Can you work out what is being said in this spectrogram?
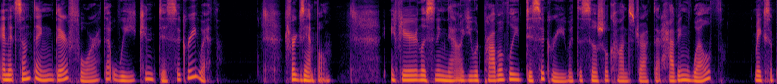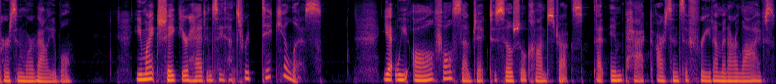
and it's something, therefore, that we can disagree with. For example, if you're listening now, you would probably disagree with the social construct that having wealth makes a person more valuable. You might shake your head and say, that's ridiculous. Yet we all fall subject to social constructs that impact our sense of freedom in our lives,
